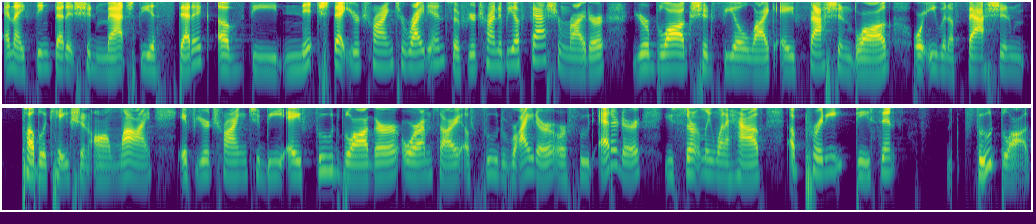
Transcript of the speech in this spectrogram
And I think that it should match the aesthetic of the niche that you're trying to write in. So if you're trying to be a fashion writer, your blog should feel like a fashion blog or even a fashion publication online. If you're trying to be a food blogger or I'm sorry, a food writer or food editor, you certainly want to have a pretty decent food blog.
